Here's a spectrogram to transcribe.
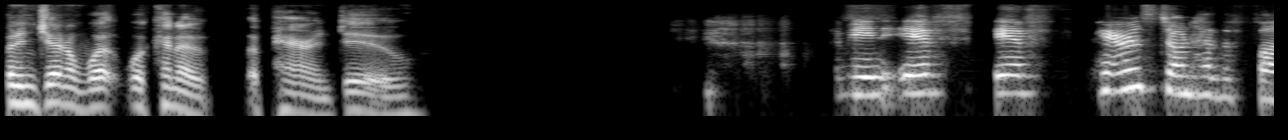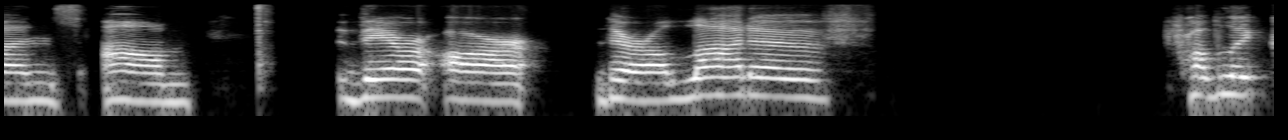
but in general, what what can a, a parent do? I mean, if if parents don't have the funds, um, there are there are a lot of public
